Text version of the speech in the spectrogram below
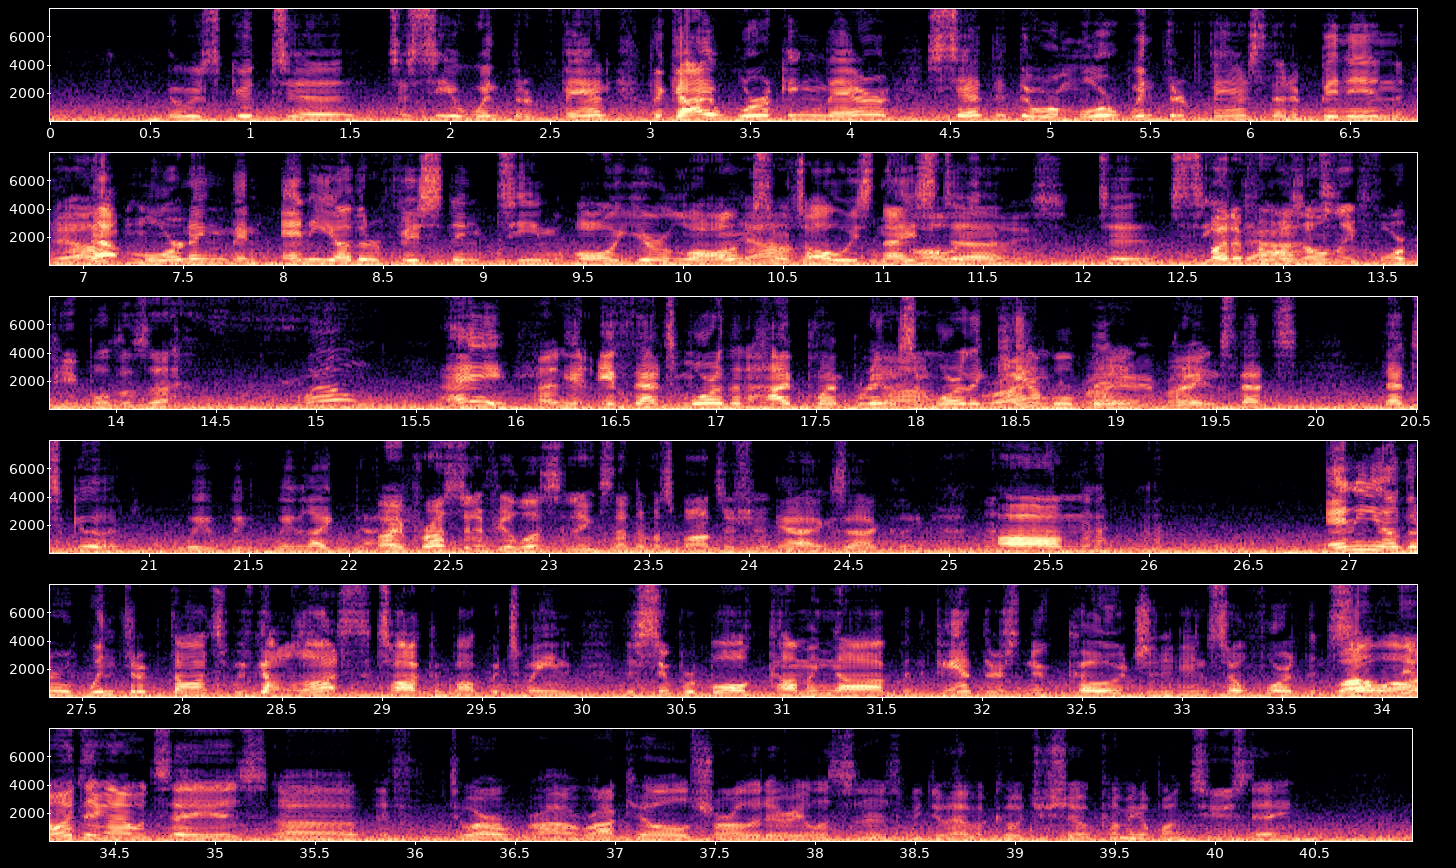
it was good to to see a Winthrop fan. The guy working there said that there were more Winthrop fans that have been in Yeah. that morning than any other visiting team all year long. So it's always nice Always to nice. to see. But if it was only four people, does that? well, hey, And- if that's more than High Point brings and more than right, Campbell right, br- right. brings, that's that's good. We, we, we like that. All right, Preston, if you're listening, send him a sponsorship. Yeah, exactly. Um, Any other Winthrop thoughts? We've got lots to talk about between the Super Bowl coming up and the Panthers' new coach and, and so forth and Well, so on. Well, the only thing I would say is, uh, if to our uh, Rock Hill, Charlotte area listeners, we do have a coaches show coming up on Tuesday.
